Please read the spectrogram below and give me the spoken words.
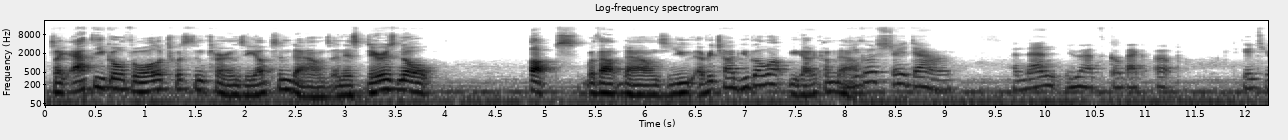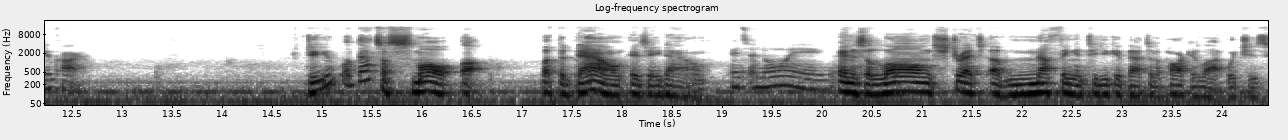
It's like after you go through all the twists and turns, the ups and downs, and it's, there is no ups without downs. You every time you go up, you got to come down. You go straight down, and then you have to go back up to get to your car. Do you? Well, that's a small up, but the down is a down. It's annoying. And it's a long stretch of nothing until you get back to the parking lot, which is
